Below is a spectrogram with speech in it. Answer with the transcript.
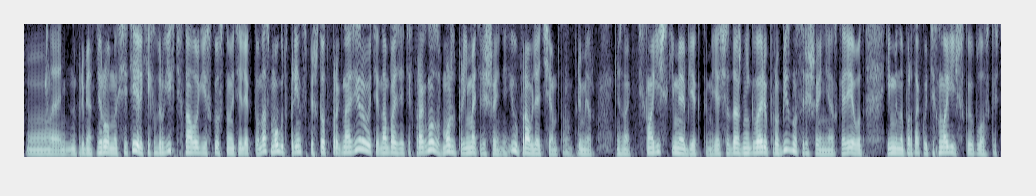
например, нейронных сетей или каких-то других технологий искусственного интеллекта, у нас могут, в принципе, что-то прогнозировать, и на базе этих прогнозов может принимать решения и управлять чем-то, например, не знаю, технологическими объектами. Я сейчас даже не говорю про бизнес-решения, а скорее вот именно про такую технологическую плоскость.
